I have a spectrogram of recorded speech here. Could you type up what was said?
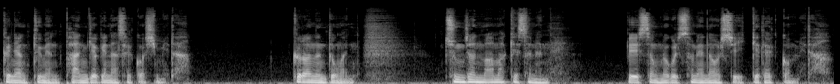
그냥 두면 반격에 나설 것입니다. 그러는 동안 중전 마마께서는 일성록을 손에 넣을 수 있게 될 겁니다.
